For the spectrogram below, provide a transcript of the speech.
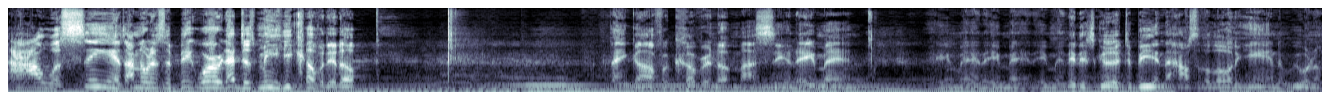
our sins. I know that's a big word. That just means He covered it up. Thank God for covering up my sin. Amen. Amen. Amen. Amen. It is good to be in the house of the Lord again, and we want to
